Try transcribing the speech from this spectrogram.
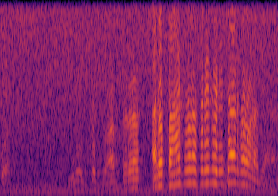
છે. અને પાંચ વર્ષ રહીને રિટાયર થવાના છે.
